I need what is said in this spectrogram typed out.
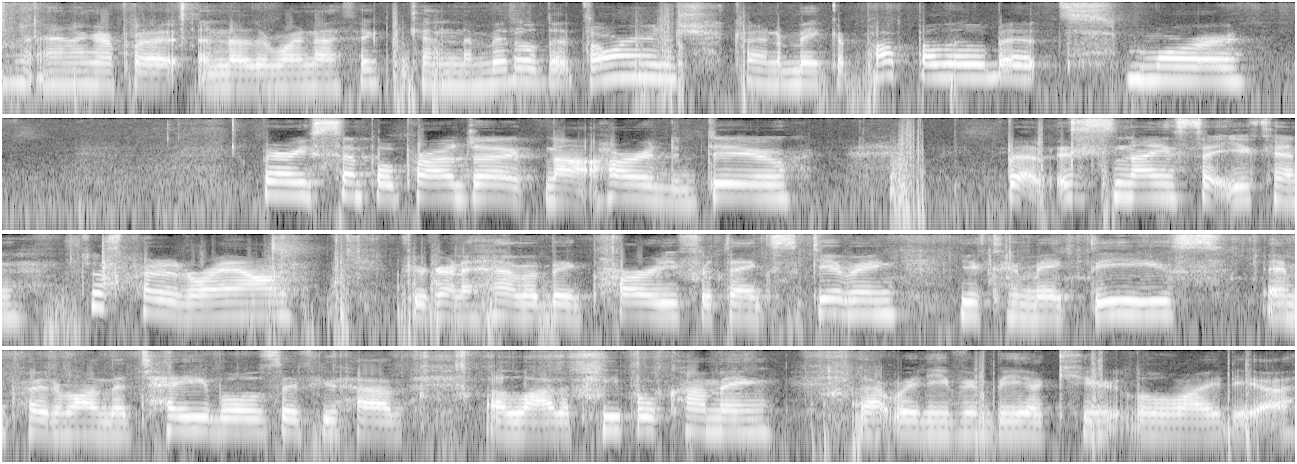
And I'm gonna put another one, I think in the middle that's orange, kind of make it pop a little bit more. Very simple project, not hard to do, but it's nice that you can just put it around If you're going to have a big party for Thanksgiving, you can make these and put them on the tables if you have a lot of people coming. That would even be a cute little idea.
